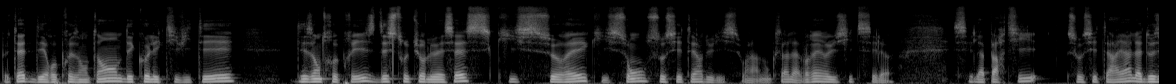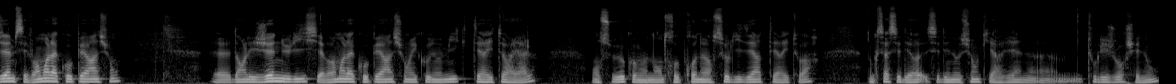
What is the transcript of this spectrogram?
peut-être des représentants des collectivités, des entreprises, des structures de l'ESS qui seraient, qui sont sociétaires du LIS. Voilà, donc ça, la vraie réussite, c'est la, c'est la partie sociétariale. La deuxième, c'est vraiment la coopération. Euh, dans les gènes du LIS, il y a vraiment la coopération économique territoriale. On se veut comme un entrepreneur solidaire de territoire. Donc ça, c'est des, des, notions qui reviennent euh, tous les jours chez nous.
